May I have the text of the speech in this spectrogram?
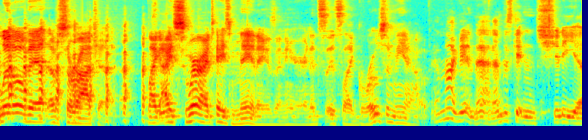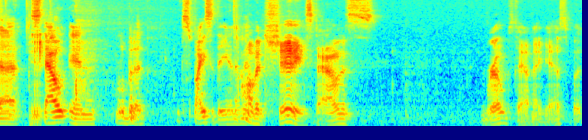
little bit of sriracha. Like I swear, I taste mayonnaise in here, and it's it's like grossing me out. I'm not getting that. I'm just getting shitty uh, stout and a little bit of spice at the end of it. Oh, but shitty stout. It's rogue stout, I guess. But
